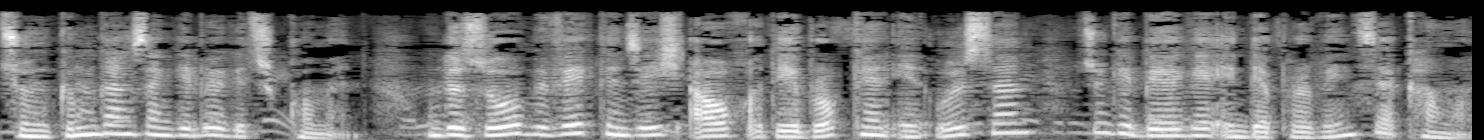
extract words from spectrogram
zum Kumgangsan-Gebirge zu kommen. Und so bewegten sich auch die Brocken in Ulsan zum Gebirge in der Provinz Gangwon.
